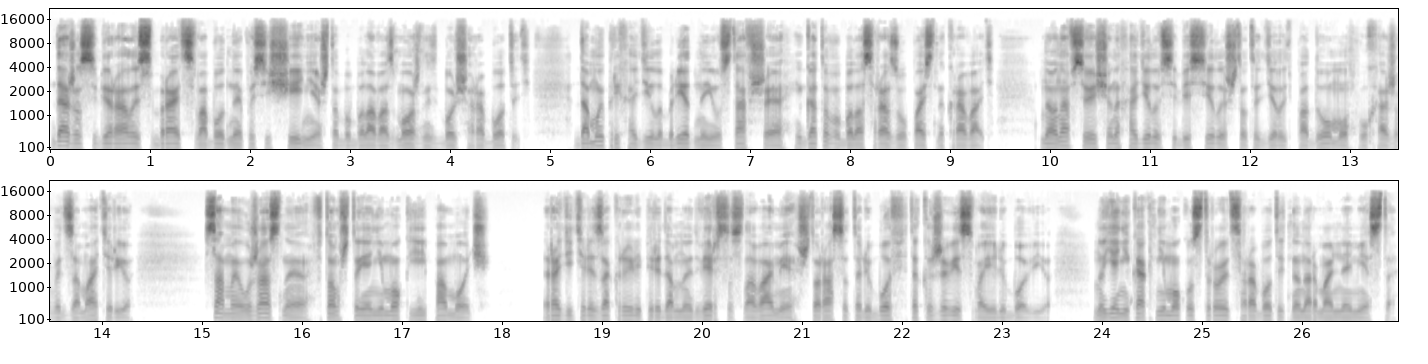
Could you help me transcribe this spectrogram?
даже собиралась брать свободное посещение, чтобы была возможность больше работать. Домой приходила бледная и уставшая, и готова была сразу упасть на кровать. Но она все еще находила в себе силы что-то делать по дому, ухаживать за матерью. Самое ужасное в том, что я не мог ей помочь. Родители закрыли передо мной дверь со словами, что раз это любовь, так и живи своей любовью. Но я никак не мог устроиться работать на нормальное место.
